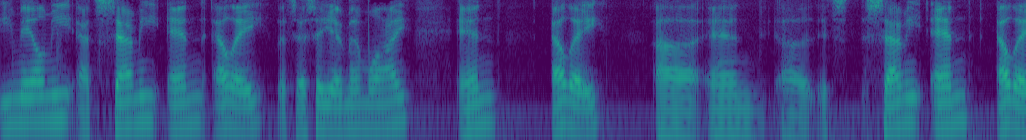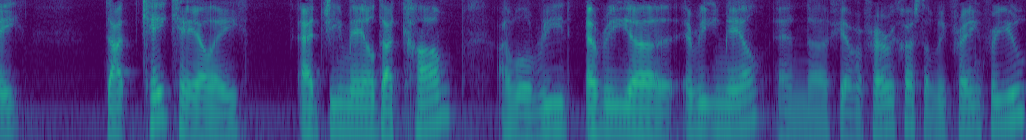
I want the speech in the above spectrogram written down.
email me at Sammy N L A. That's S A M M Y N L A, uh, and uh, it's Sammy N L A dot kkla at gmail.com. I will read every uh, every email, and uh, if you have a prayer request, I'll be praying for you.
